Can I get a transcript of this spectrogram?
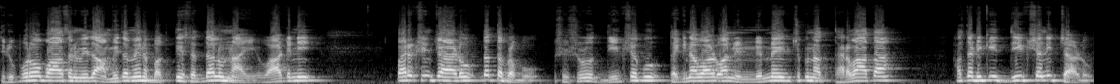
త్రిపురోపాసన మీద అమితమైన భక్తి శ్రద్ధలున్నాయి. వాటిని పరీక్షించాడు దత్తప్రభు. శిష్యుడు దీక్షకు తగినవాడు అని నిర్ణయించుకున్న తర్వాత అతడికి దీక్షనిచ్చాడు.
